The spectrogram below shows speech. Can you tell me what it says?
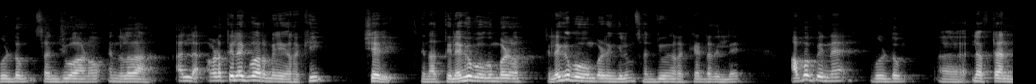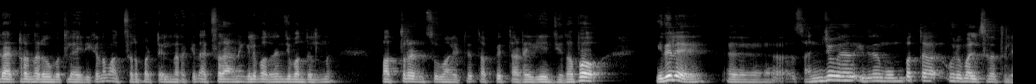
വീണ്ടും സഞ്ജു ആണോ എന്നുള്ളതാണ്. അല്ല അവിടെ തിലക് വർമ്മയെ ഇറക്കി. ശരി എന്നാൽ തിലക് പോകുമ്പോഴോ തിലക് പോകുമ്പോഴെങ്കിലും സഞ്ജു ഇറക്കേണ്ടതില്ലേ? അപ്പോൾ പിന്നെ വീണ്ടും ലെഫ്റ്റ് ഹാൻഡ് ബാറ്റർ എന്ന രൂപത്തിലായിരിക്കണം അക്സർ പട്ടേലിന് ഇറക്കിയത്. അക്സർ ആണെങ്കിൽ പതിനഞ്ച് പന്തിൽ നിന്ന് പത്ത് റൺസുമായിട്ട് തപ്പി തടയുകയും ചെയ്തു അപ്പോൾ ഇതിൽ സഞ്ജുവിന് ഇതിന് മുമ്പത്തെ ഒരു മത്സരത്തിൽ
